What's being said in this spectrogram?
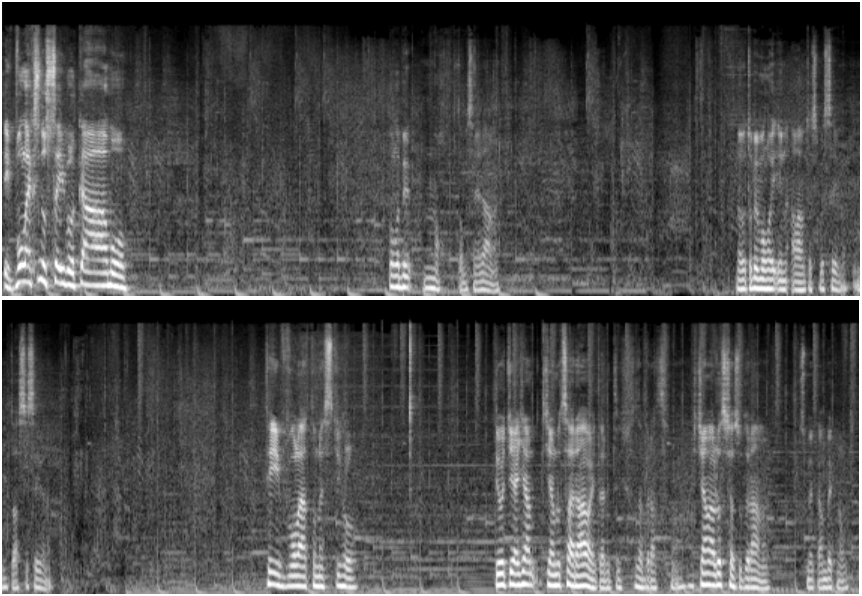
Ty vole, jak jsem to savil, kámo. Tohle by, no, tam se nedáme. No to by mohlo jít in, ale to se bude save, to asi save ne. Ty vole, já to nestihl. Ty tě, já ti tam docela dávají tady ty zabrat. No. Ještě máme dost času, to dáme. Musíme comebacknout.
